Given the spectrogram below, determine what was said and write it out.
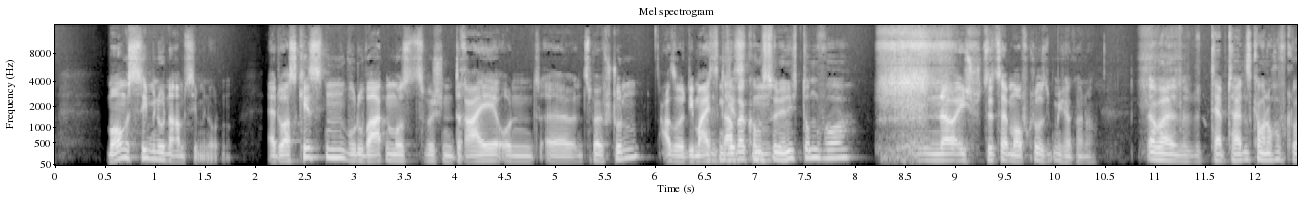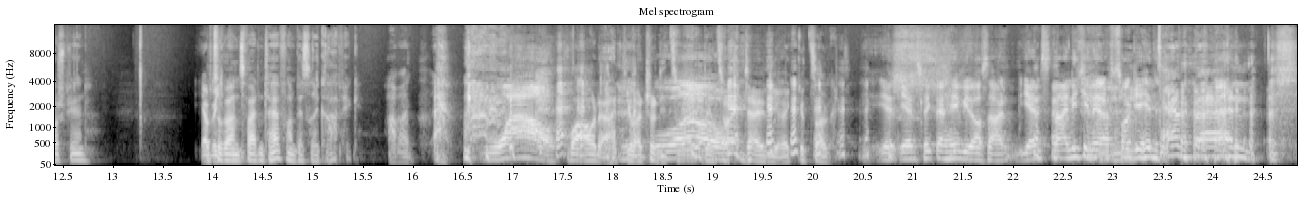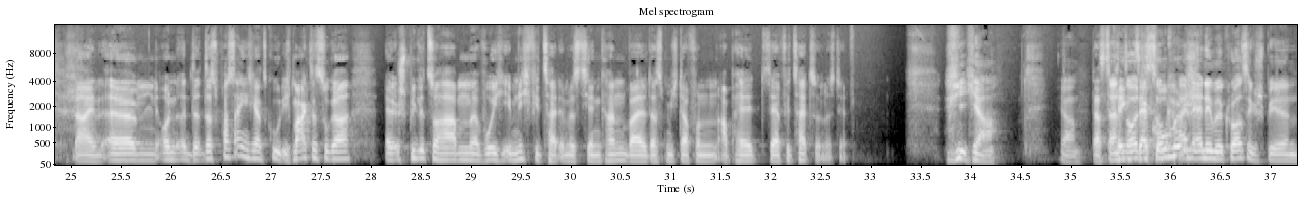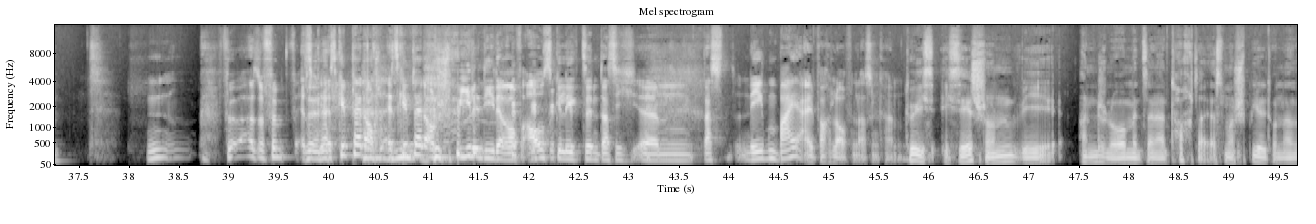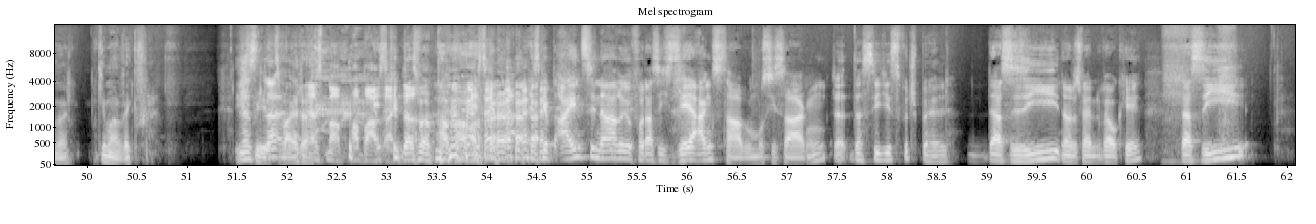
Morgens 10 Minuten, abends 10 Minuten. Äh, du hast Kisten, wo du warten musst zwischen drei und äh, zwölf Stunden. Also die meisten Und dabei Kisten. kommst du dir nicht dumm vor? Na, ich sitze ja immer auf Klo, sieht mich ja keiner. Aber Tap Titans kann man auch auf Klo spielen. Ja, aber, Gibt sogar ich, einen zweiten Teil von, bessere Grafik. Aber wow. Wow, da hat jemand schon die Wow. zweite, den zweiten Teil direkt gezockt. Jens legt dein Handy wieder aus der Hand. Jens, nein, nicht in den App Store gehen. nein, ähm, und das passt eigentlich ganz gut. Ich mag das sogar, äh, Spiele zu haben, wo ich eben nicht viel Zeit investieren kann, weil das mich davon abhält, sehr viel Zeit zu investieren. Ja. Ja. Das Dann solltest sehr du komisch. kein Animal Crossing spielen. Für, also für, es, es gibt halt auch es gibt halt auch Spiele, die darauf ausgelegt sind, dass ich ähm, das nebenbei einfach laufen lassen kann. Du, ich, ich sehe schon, wie Angelo mit seiner Tochter erstmal spielt und dann sagt, geh mal weg. Ich spiele jetzt weiter. Erstmal Papa rein. Das war Papa. Es gibt ein Szenario, vor das ich sehr Angst habe, muss ich sagen, Da- Dass sie die Switch behält. dass sie, na, das wäre wär okay, dass sie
